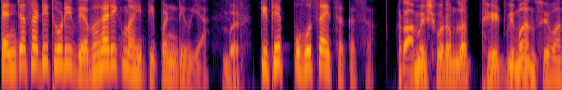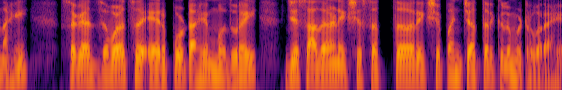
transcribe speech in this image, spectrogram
त्यांच्यासाठी थोडी व्यावहारिक माहिती पण देऊया. बरं. तिथे पोहोचायचं कसं? रामेश्वरमला थेट विमानसेवा नाही सगळ्यात जवळचं एअरपोर्ट आहे मदुराई जे साधारण एकशे सत्तर एकशे पंच्याहत्तर किलोमीटरवर आहे.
